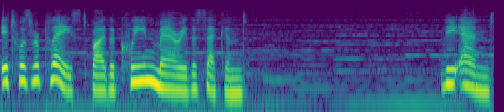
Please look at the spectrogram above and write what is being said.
It was replaced by the Queen Mary II. The end.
